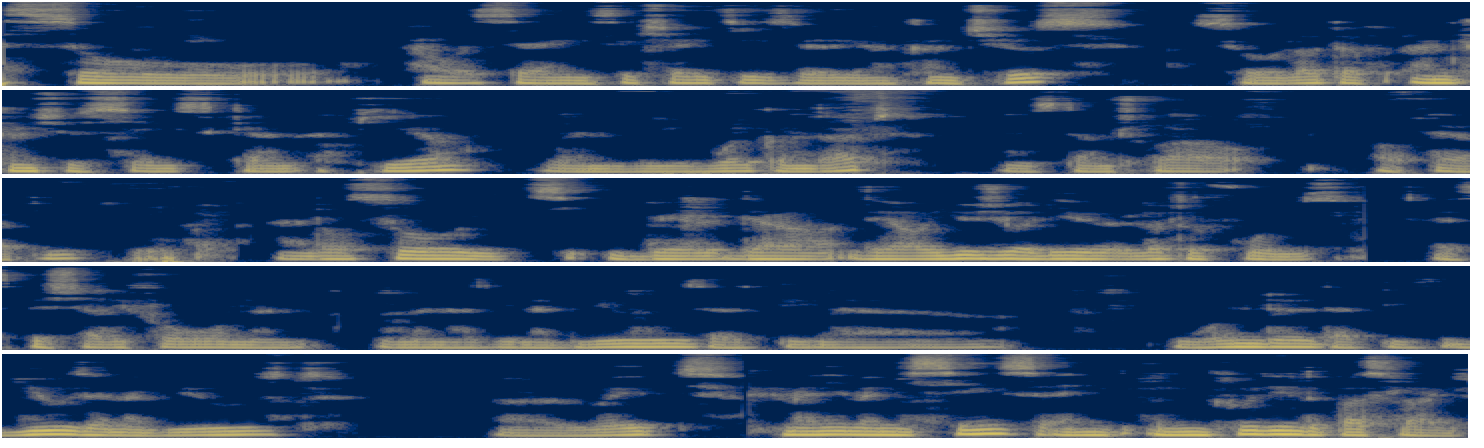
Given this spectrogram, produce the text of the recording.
so I was saying sexuality is very unconscious. So a lot of unconscious things can appear when we work on that with tantra or therapy. And also there, there, are, there are usually a lot of wounds, especially for women. Women has been abused, has been uh, wounded, has been used and abused, uh, raped, many, many things, and including the past life.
